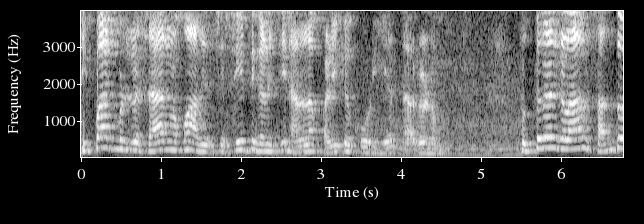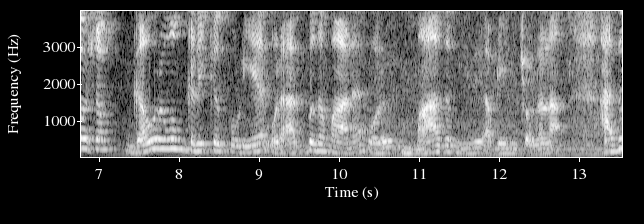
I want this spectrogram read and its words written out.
டிபார்ட்மெண்ட்டில் சேரணுமோ அது சீ- சீட்டு கழித்து நல்லா படிக்கக்கூடிய தருணம். புத்திரர்களால் சந்தோஷம் கௌரவம் கிடைக்கக்கூடிய ஒரு அற்புதமான ஒரு மாதம் இது அப்படின்னு சொல்லலாம். அது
